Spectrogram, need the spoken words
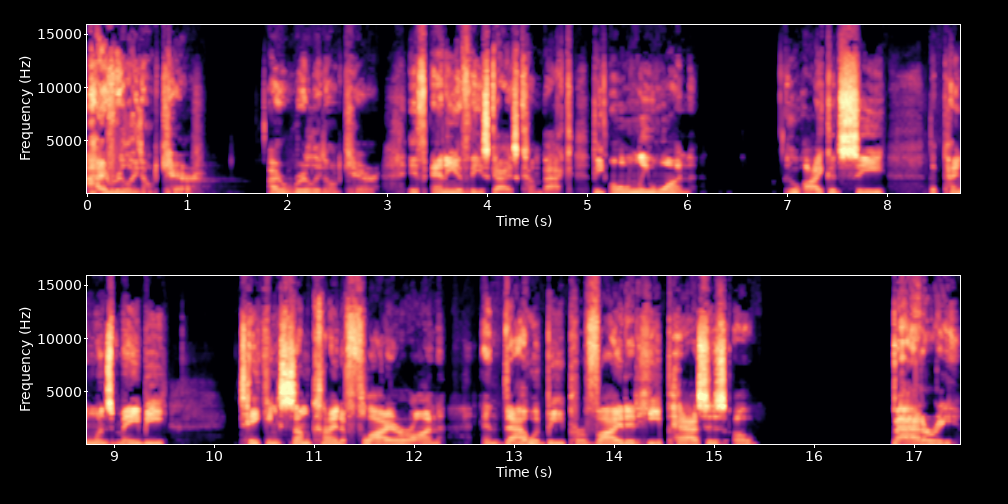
I really don't care. I really don't care if any of these guys come back. The only one who I could see the Penguins maybe taking some kind of flyer on, and that would be provided he passes a battery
